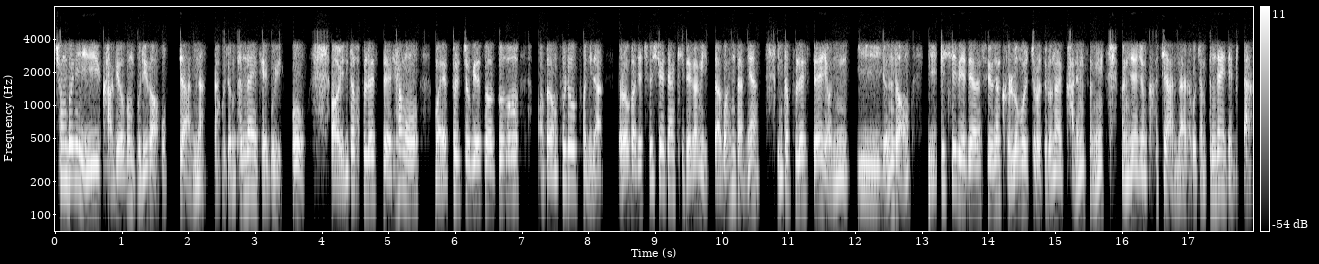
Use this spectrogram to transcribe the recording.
충분히 이 가격은 무리가 없지 않나라고 좀 판단이 되고 있고, 어, 인터플래스의 향후 뭐 애플 쪽에서도 어떤 폴더폰이나 여러 가지 출시에 대한 기대감이 있다고 한다면 인터플래스의 연, 이 연성, 이 PCB에 대한 수요는 글로벌적으로 늘어날 가능성이 굉장히 좀 크지 않나라고 좀 판단이 됩니다.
